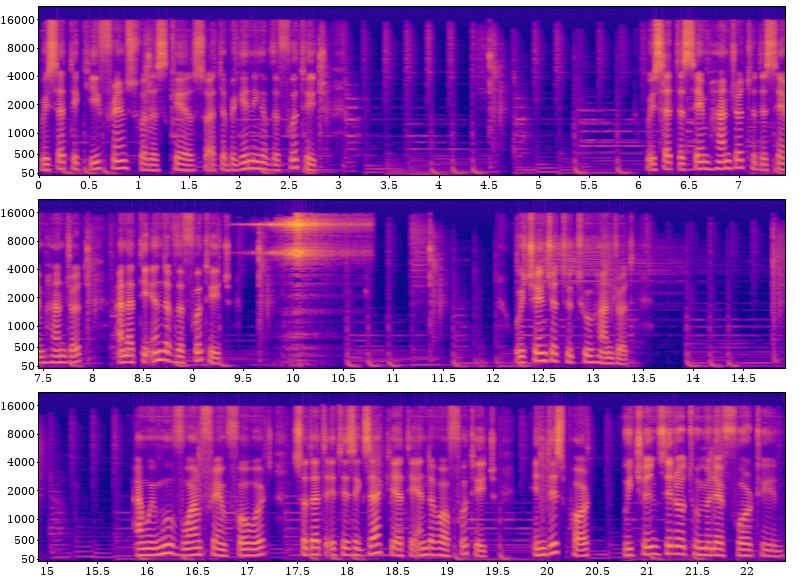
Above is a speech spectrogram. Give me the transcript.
we set the keyframes for the scale. So at the beginning of the footage, we set the same 100 to the same 100 and at the end of the footage we change it to 200 and we move one frame forward so that it is exactly at the end of our footage. In this part, we change 0 to minute 14.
